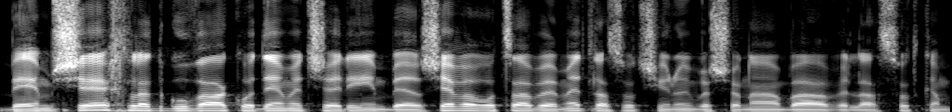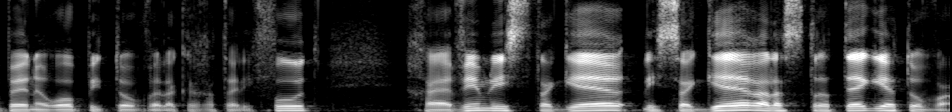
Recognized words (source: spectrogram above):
בהמשך לתגובה הקודמת שלי, אם באר שבע רוצה באמת לעשות שינוי בשנה הבאה ולעשות קמפיין אירופי טוב ולקחת אליפות, חייבים להסתגר, להיסגר על אסטרטגיה טובה.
